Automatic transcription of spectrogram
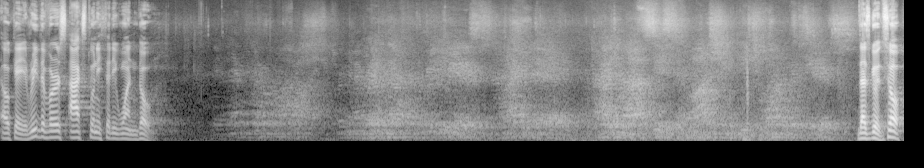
Okay, read the verse Acts 20 31. Go. That's good. So,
